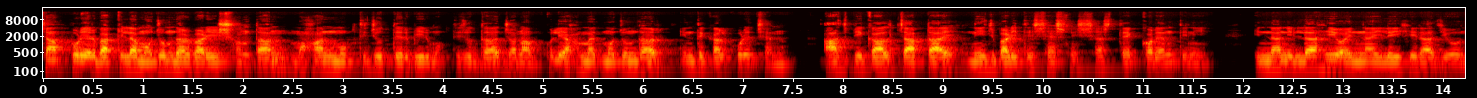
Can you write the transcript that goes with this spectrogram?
চাঁদপুরের বাকিলা মজুমদার বাড়ির সন্তান, মহান মুক্তিযুদ্ধের বীর মুক্তিযোদ্ধা জনাব অলি আহমেদ মজুমদার ইন্তেকাল করেছেন। আজ বিকাল চারটায় নিজ বাড়িতে শেষ নিঃশ্বাস ত্যাগ করেন তিনি। ইন্না নিল্লাহি ও ইন্না ইলাইহি রাজিউন।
